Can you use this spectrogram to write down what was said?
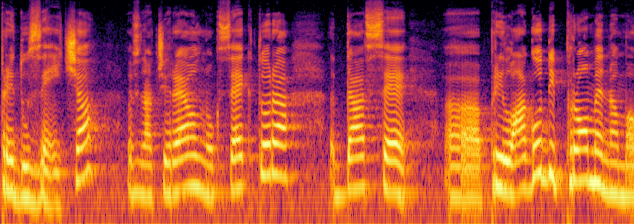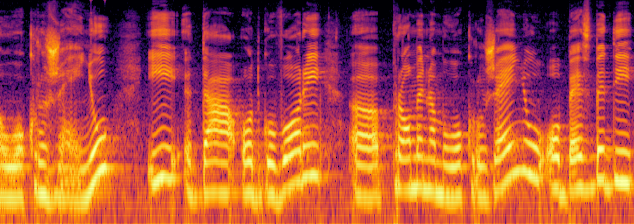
preduzeća, znači realnog sektora, da se prilagodi promenama u okruženju i da odgovori promenama u okruženju, obezbedi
